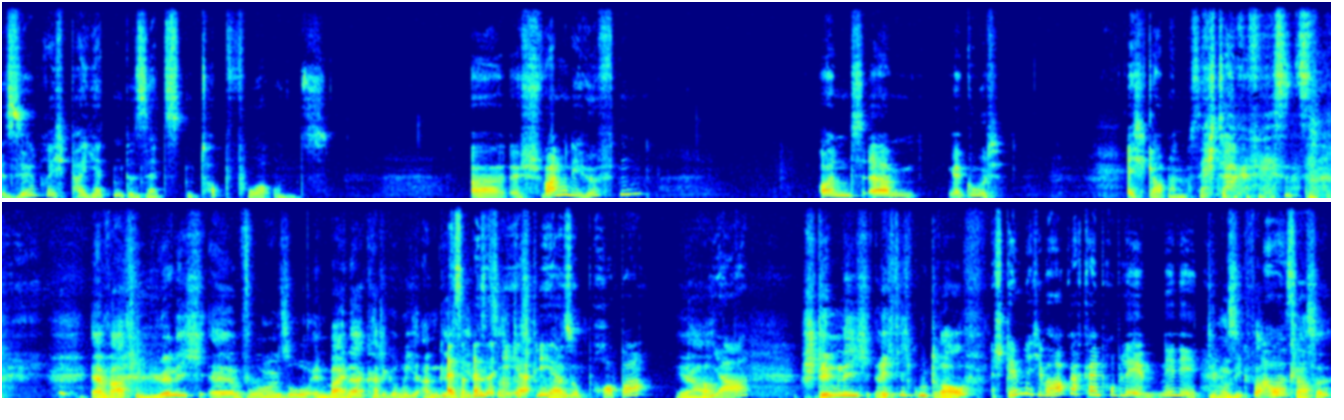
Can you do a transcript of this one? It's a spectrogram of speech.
silbrig paillettenbesetzten Top vor uns. Äh, schwang die Hüften und ähm, ja, gut. Ich glaube, man muss echt da gewesen sein. Er war figürlich äh, wohl so in meiner Kategorie Also, angesiedelt, also sagtest eher, du, eher ne? so proper, Ja. ja. Stimmlich richtig gut drauf. Stimmlich überhaupt gar kein Problem. Nee, nee. Die Musik war Aber auch klasse.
